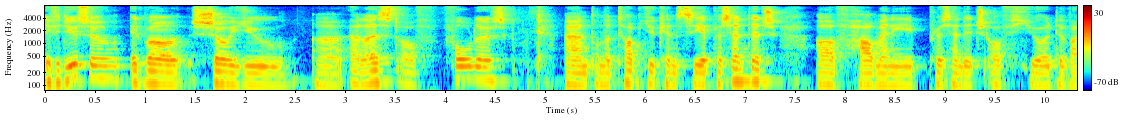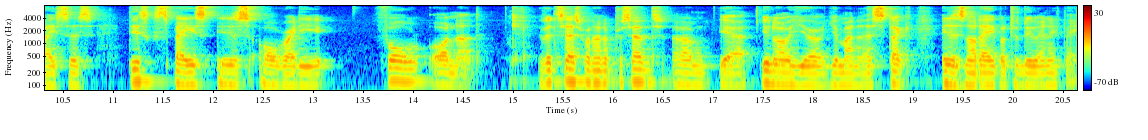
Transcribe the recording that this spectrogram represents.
If you do so, it will show you uh, a list of folders and on the top you can see a percentage of how many percentage of your device's disk space is already full or not. If it says 100%, um, yeah, you know your, your miner is stuck, it is not able to do anything.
